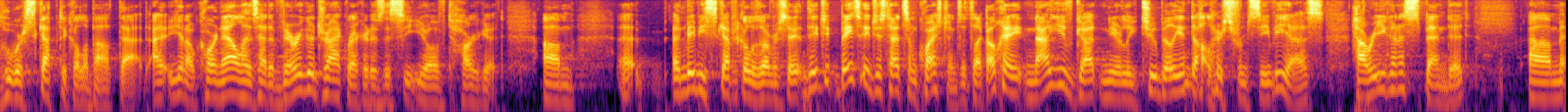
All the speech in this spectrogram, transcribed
who were skeptical about that. I, you know, Cornell has had a very good track record as the CEO of Target. Um, uh, and maybe skeptical is overstated. They basically just had some questions. It's like, okay, now you've got nearly $2 billion from CVS. How are you going to spend it? Um,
